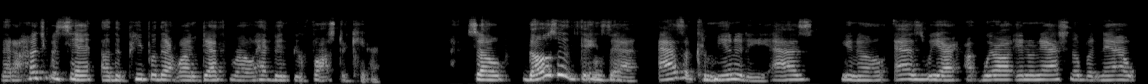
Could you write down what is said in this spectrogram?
that 100% of the people that were on death row had been through foster care. So those are the things that as a community, as you know, as we are we're all international, but now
